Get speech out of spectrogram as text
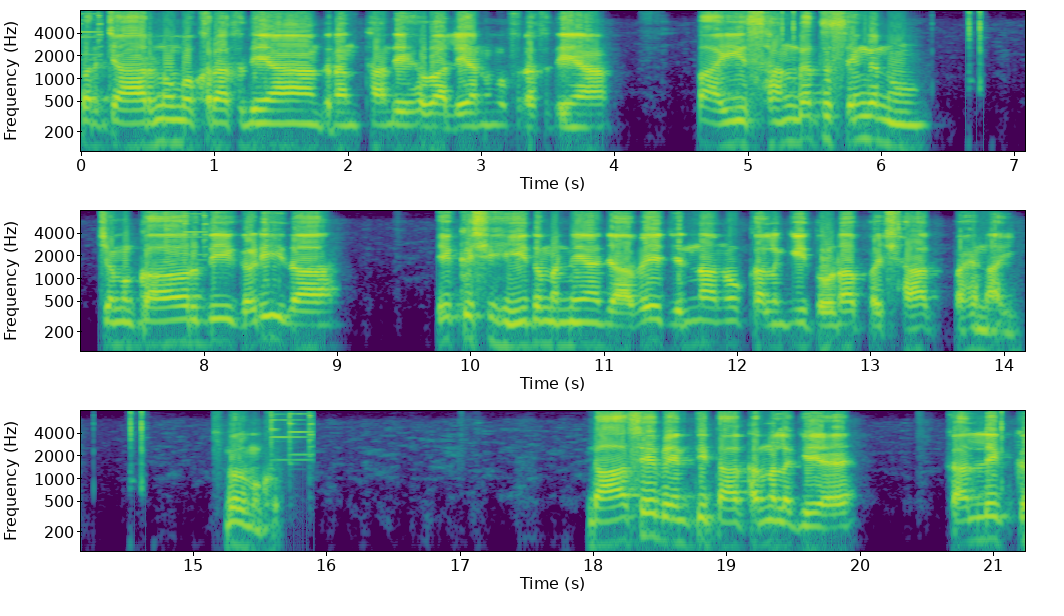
ਪ੍ਰਚਾਰ ਨੂੰ ਮੁੱਖ ਰੱਖਦਿਆਂ ਗ੍ਰੰਥਾਂ ਦੇ ਹਵਾਲਿਆਂ ਨੂੰ ਮੁੱਖ ਰੱਖਦਿਆਂ ਭਾਈ ਸੰਗਤ ਸਿੰਘ ਨੂੰ ਚਮਕੌਰ ਦੀ ਗੜੀ ਦਾ ਇੱਕ ਸ਼ਹੀਦ ਮੰਨਿਆ ਜਾਵੇ, ਜਿਨ੍ਹਾਂ ਨੂੰ ਕਲਗੀ ਤੋੜਾ ਪਛਾਕ ਪਹਿਨਾਈ। ਗੁਰਮੁਖੋ। ਦਾਸ ਇਹ ਬੇਨਤੀ ਤਾਂ ਕਰਨ ਲੱਗੇ ਹੈ ਕੱਲ ਇੱਕ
